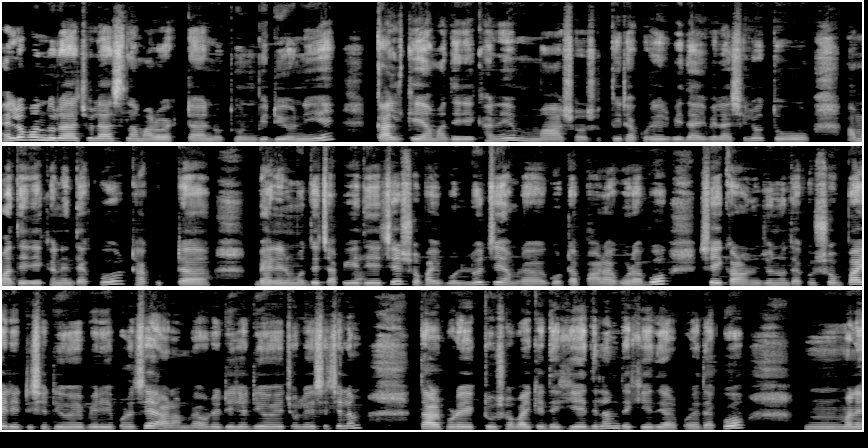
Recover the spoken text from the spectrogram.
হ্যালো বন্ধুরা, চলে আসলাম আরও একটা নতুন ভিডিও নিয়ে। কালকে আমাদের এখানে মা সরস্বতী ঠাকুরের বিদায় বেলা ছিল, তো আমাদের এখানে দেখো ঠাকুরটা ভ্যানের মধ্যে চাপিয়ে দিয়েছে। সবাই বলল যে আমরা গোটা পাড়া ঘোরাবো, সেই কারণের জন্য দেখো সবাই রেডি সেডি হয়ে বেরিয়ে পড়েছে আর আমরাও রেডি সেডি হয়ে চলে এসেছিলাম। তারপরে একটু সবাইকে দেখিয়ে দিলাম, দেখিয়ে দেওয়ার পরে দেখো মানে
